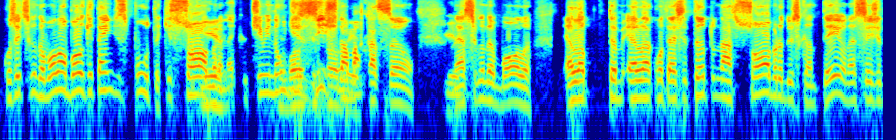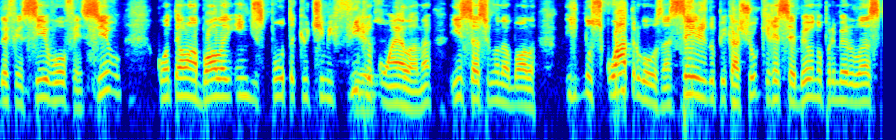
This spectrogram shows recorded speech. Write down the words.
O conceito de segunda bola é uma bola que está em disputa, que sobra, né? Que o time não desiste da marcação. Né? A segunda bola, ela, ela acontece tanto na sobra do escanteio, né? Seja defensivo ou ofensivo, quanto é uma bola em disputa que o time fica Isso. com ela, né? Isso é a segunda bola. E nos quatro gols, né? Seja do Pikachu, que recebeu no primeiro lance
